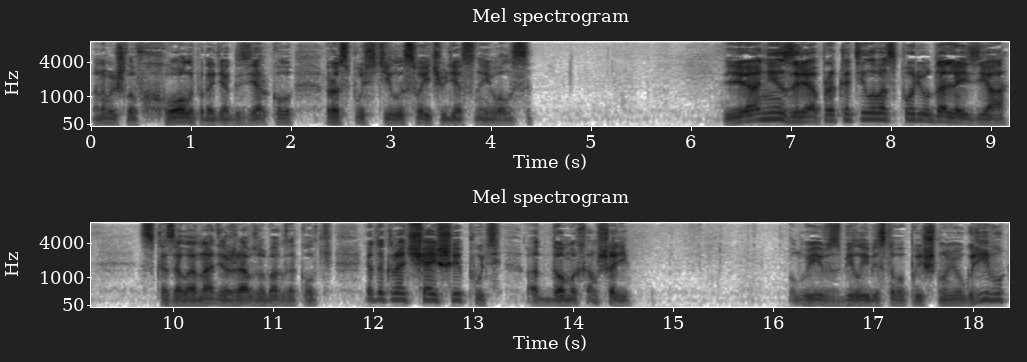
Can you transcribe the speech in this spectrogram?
Она вышла в холл и, подойдя к зеркалу, распустила свои чудесные волосы. «Я не зря прокатила вас по Рюдалезия», — сказала она, держа в зубах заколки. «Это кратчайший путь от дома Хамшари». Луи взбила и без того пышную гриву,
